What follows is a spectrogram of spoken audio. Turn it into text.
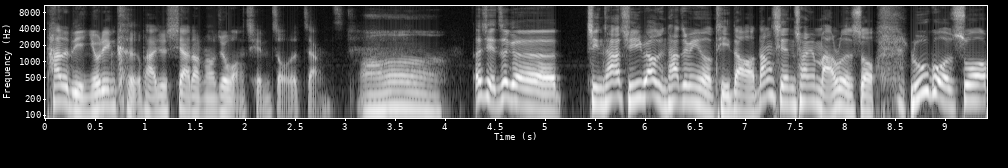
他的脸有点可怕，就吓到，然后就往前走了这样子。哦，而且这个警察取缔标准，他这边有提到，当行人穿越马路的时候，如果说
